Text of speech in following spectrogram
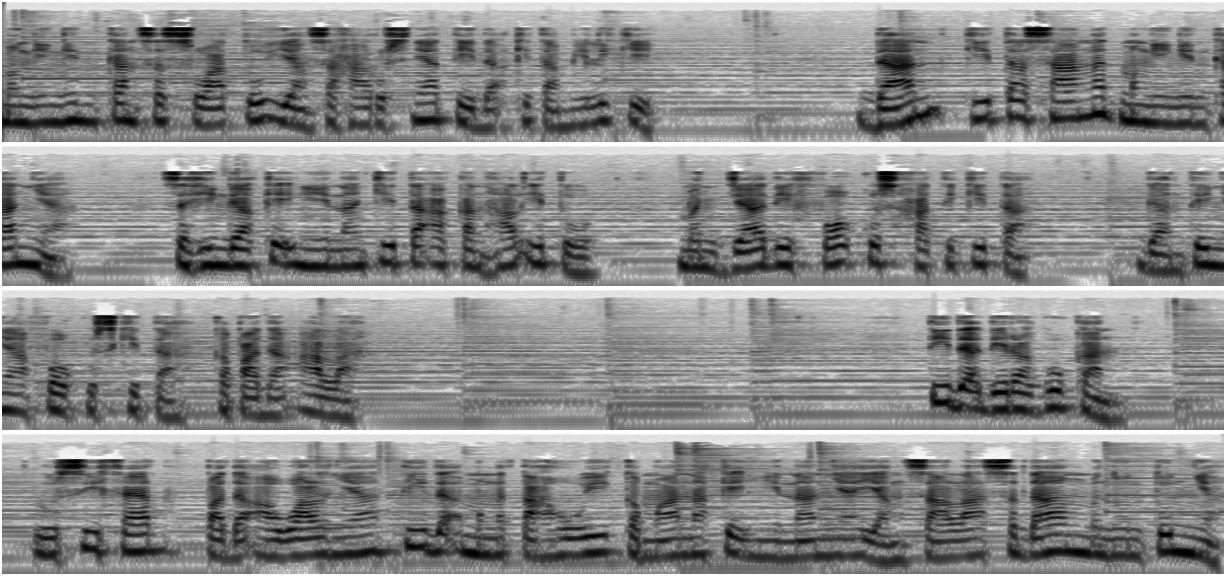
menginginkan sesuatu yang seharusnya tidak kita miliki. Dan kita sangat menginginkannya, sehingga keinginan kita akan hal itu menjadi fokus hati kita, gantinya fokus kita kepada Allah. Tidak diragukan, Lucifer pada awalnya tidak mengetahui ke mana keinginannya yang salah sedang menuntunnya.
